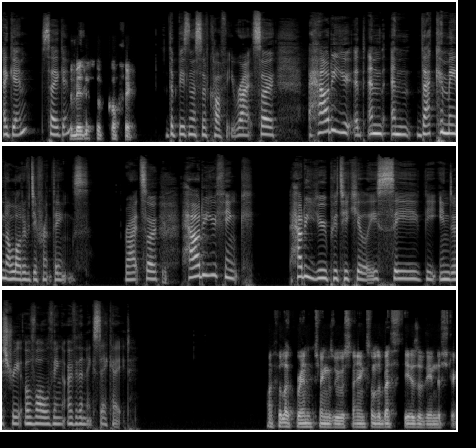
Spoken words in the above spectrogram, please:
Again, say again. The business of coffee. The business of coffee, right? So, how do you and and that can mean a lot of different things, right? So, how do you think? How do you particularly see the industry evolving over the next decade? I feel like we're entering, as we were saying, some of the best years of the industry.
